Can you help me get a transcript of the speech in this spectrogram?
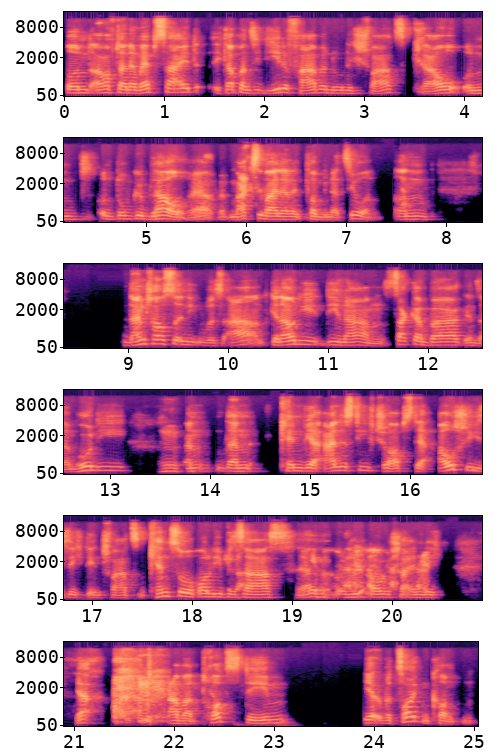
und auch auf deiner Website, ich glaube, man sieht jede Farbe nur nicht schwarz, grau und, und dunkelblau, ja, maximal eine Kombination. Und dann schaust du in die USA und genau die, die Namen, Zuckerberg in seinem Hoodie, hm. dann, dann, kennen wir alle Steve Jobs, der ausschließlich den schwarzen Kenzo-Rolli besaß, ja, irgendwie augenscheinlich. Ja, aber trotzdem ja überzeugen konnten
